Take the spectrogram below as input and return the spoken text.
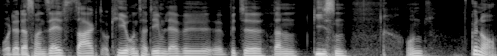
Oder dass man selbst sagt, okay, unter dem Level äh, bitte dann gießen. Und genau,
